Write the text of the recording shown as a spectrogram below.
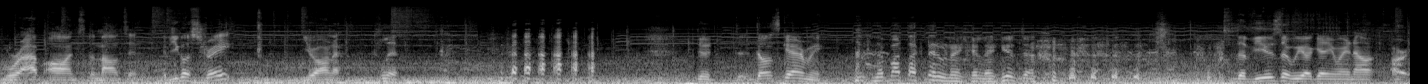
grab onto the mountain. If you go straight, you're on a cliff. Dude, don't scare me. the views that we are getting right now are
